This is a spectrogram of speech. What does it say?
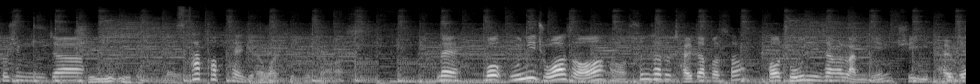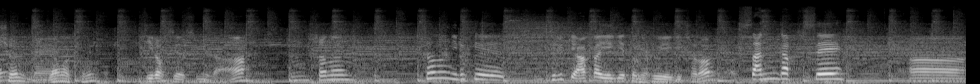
초심자 G200. 네, starter pack이라고 할수 있겠죠. 네, 뭐 운이 좋아서 어, 순서를 잘 잡아서 더 좋은 인상을 남긴 G280 포지션 네. 기가 막히네. Deluxe였습니다. 음, 저는 저는 이렇게 드릴게요. 아까 얘기했던 네. 그 얘기처럼 어, 싼 값에 어,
